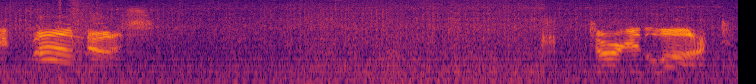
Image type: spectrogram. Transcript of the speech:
They found us! Target locked.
